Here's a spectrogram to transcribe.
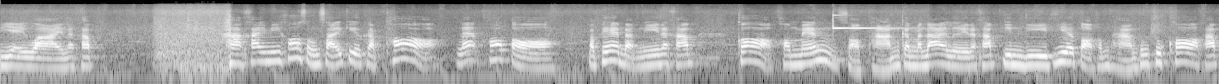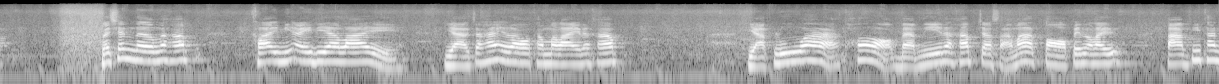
DIY นะครับ หากใครมีข้อสงสัยเกี่ยวกับท่อและข้อต่อประเภทแบบนี้นะครับ ก็คอมเมนต์สอบถามกันมาได้เลยนะครับ ยินดีที่จะตอบคำถามทุกๆ ข้อครับ และเช่นเดิมนะครับ ใครมีไอเดียอะไร อยากจะให้เราทำอะไรนะครับ อยากรู้ว่าท่อแบบนี้นะครับจะสามารถต่อเป็นอะไรตามที่ท่าน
